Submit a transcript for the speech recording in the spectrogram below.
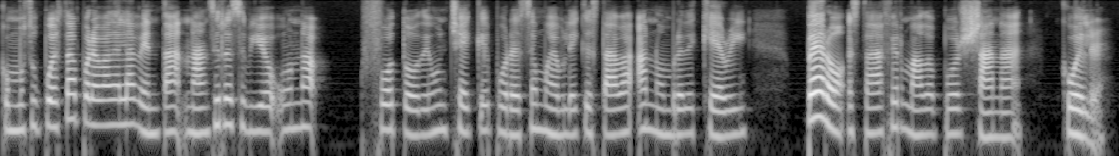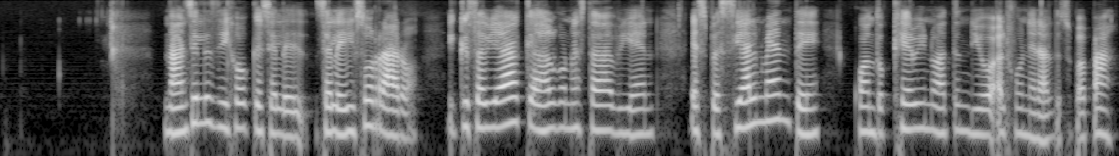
Como supuesta prueba de la venta, Nancy recibió una foto de un cheque por ese mueble que estaba a nombre de Carrie, pero estaba firmado por Shanna Coiler. Nancy les dijo que se le, se le hizo raro y que sabía que algo no estaba bien, especialmente cuando Carrie no atendió al funeral de su papá.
